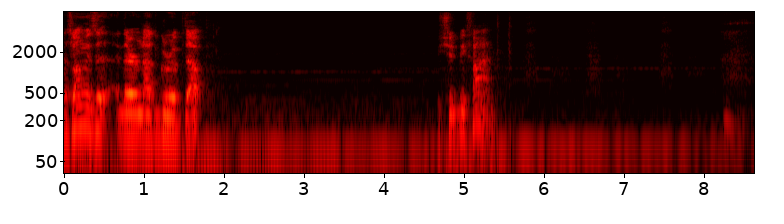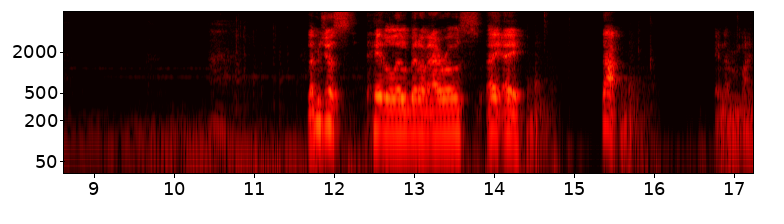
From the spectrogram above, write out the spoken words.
As long as they're not grouped up, we should be fine. Let me just hit a little bit of arrows. Hey, hey. Stop. Okay, never mind.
